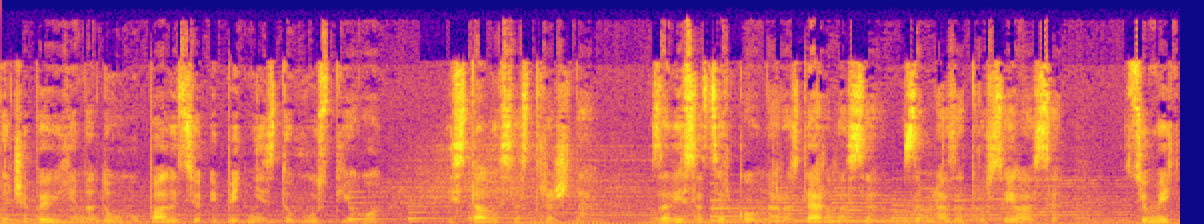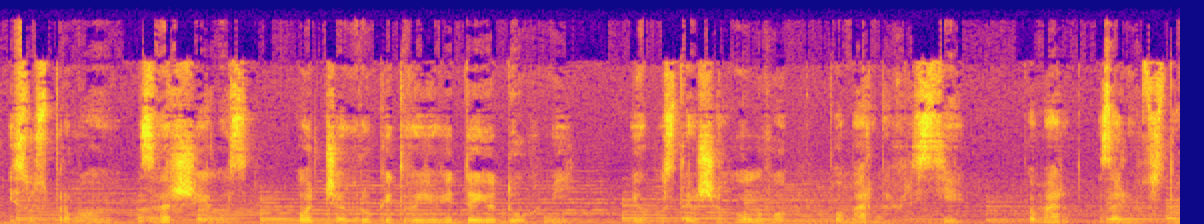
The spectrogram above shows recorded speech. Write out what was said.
начепив її на довгу палицю і підніс до вуст його. І сталося страшне. Завіса церковна роздерлася, земля затрусилася. В цю мить Ісус промовив Звершилось, Отче, в руки твої віддаю дух мій, і, опустивши голову, помер на хресті, помер за людство.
